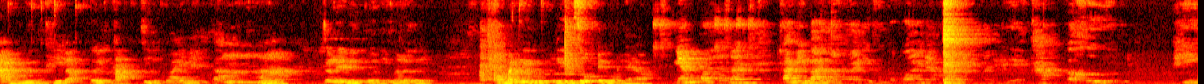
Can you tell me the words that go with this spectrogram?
อันหนึ่งที่แบบเคยตัดจริงไว้เนี่ยจ้ะอืมอ่าก็เลยดึงตัวนี้มาเลย เพราะมันลิงก์ลิงก์สูตรไปหมดแล้ว งั้นเพราะฉะนั้นถ้ามีบ้านหลังไหนที่ผมบอกว่าให้ทำบ้านหลังไหนเลยค่ะ ก็คือพี่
